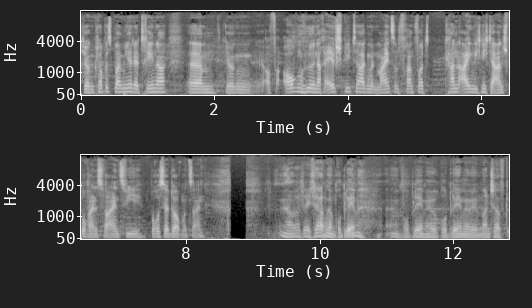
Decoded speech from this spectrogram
Jürgen Klopp ist bei mir, der Trainer. Ähm, Jürgen, auf Augenhöhe nach elf Spieltagen mit Mainz und Frankfurt kann eigentlich nicht der Anspruch eines Vereins wie Borussia Dortmund sein. Ja, was soll ich sagen? Wir haben Probleme. Probleme, Probleme. Die Mannschaft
